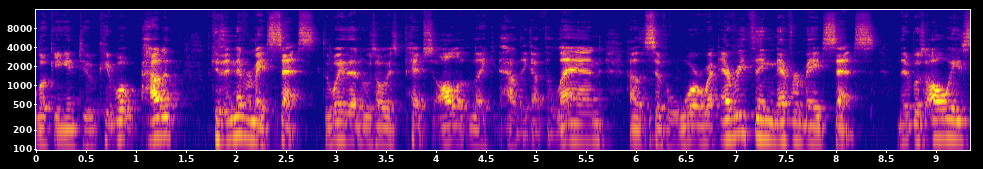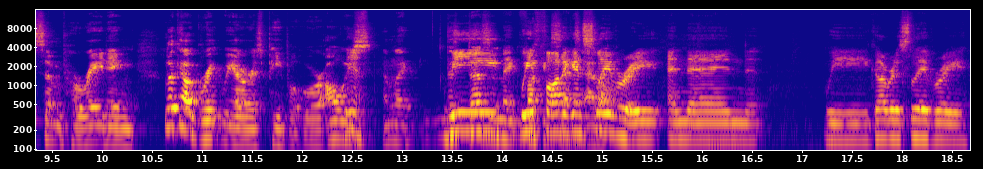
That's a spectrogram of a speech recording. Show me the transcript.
looking into okay, well, how did because it never made sense the way that it was always pitched. All of like how they got the land, how the Civil War went. Everything never made sense. There was always some parading. Look how great we are as people. Who are always. I'm like this we doesn't make we fought against slavery and then we got rid of slavery.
